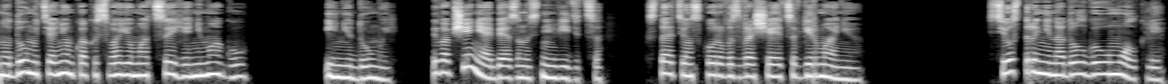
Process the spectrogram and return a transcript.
Но думать о нем, как о своем отце, я не могу. И не думай. Ты вообще не обязана с ним видеться. Кстати, он скоро возвращается в Германию. Сестры ненадолго умолкли.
